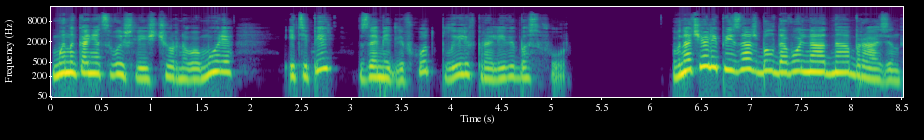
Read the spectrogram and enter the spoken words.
Мы, наконец, вышли из Черного моря и теперь, замедлив ход, плыли в проливе Босфор. Вначале пейзаж был довольно однообразен.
